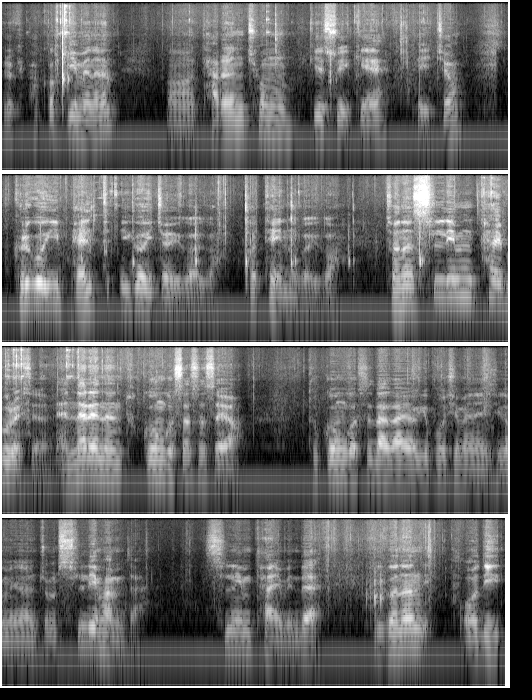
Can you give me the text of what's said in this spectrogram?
이렇게 바꿔 끼면은 어, 다른 총 낄 수 있게 돼 있죠. 그리고 이 벨트 이거 있죠. 이거 이거 겉에 있는 거 이거 저는 슬림 타입으로 했어요. 옛날에는 두꺼운 거 썼었어요. 두꺼운 거 쓰다가 여기 보시면은 지금 이건 좀 슬림합니다. 슬림 타입인데 이거는 어디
